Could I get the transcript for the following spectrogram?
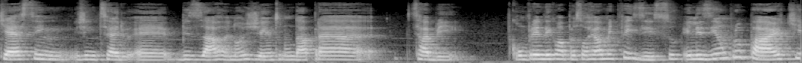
que é assim, gente, sério, é bizarro, é nojento, não dá pra, sabe, compreender que uma pessoa realmente fez isso. Eles iam pro parque,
